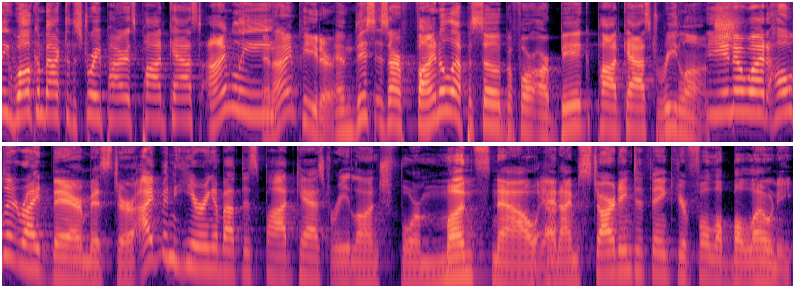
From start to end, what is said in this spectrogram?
Everybody, welcome back to the Story Pirates podcast. I'm Lee. And I'm Peter. And this is our final episode before our big podcast relaunch. you know what? Hold it right there, mister. I've been hearing about this podcast relaunch for months now, Yeah. and I'm starting to think you're full of baloney.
